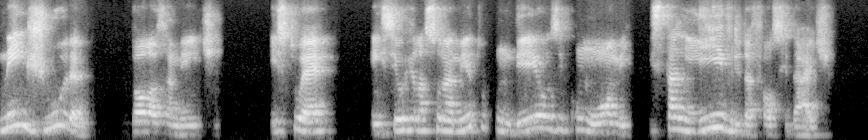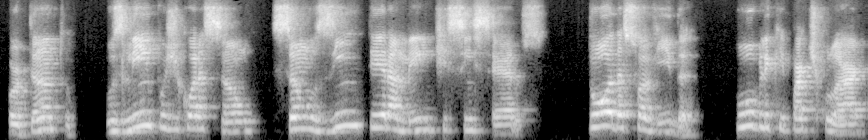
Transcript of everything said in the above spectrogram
nem jura dolosamente. Isto é, em seu relacionamento com Deus e com o homem, está livre da falsidade. Portanto, os limpos de coração são os inteiramente sinceros. Toda a sua vida, pública e particular,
